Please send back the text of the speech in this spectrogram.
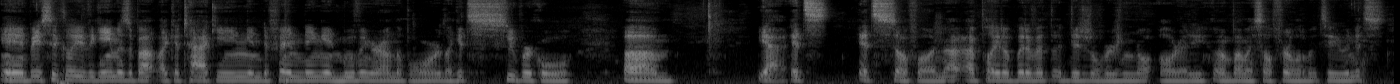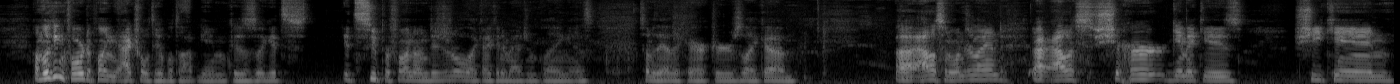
And basically, the game is about like attacking and defending and moving around the board. Like it's super cool. Um, yeah, it's it's so fun. I, I played a bit of it, the digital version already um, by myself for a little bit too, and it's. I'm looking forward to playing the actual tabletop game because like it's it's super fun on digital. Like I can imagine playing as some of the other characters, like um, uh, Alice in Wonderland. Uh, Alice, sh- her gimmick is she can,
